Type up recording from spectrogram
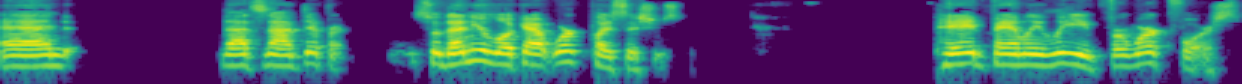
And that's not different. So then you look at workplace issues. Paid family leave for workforce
